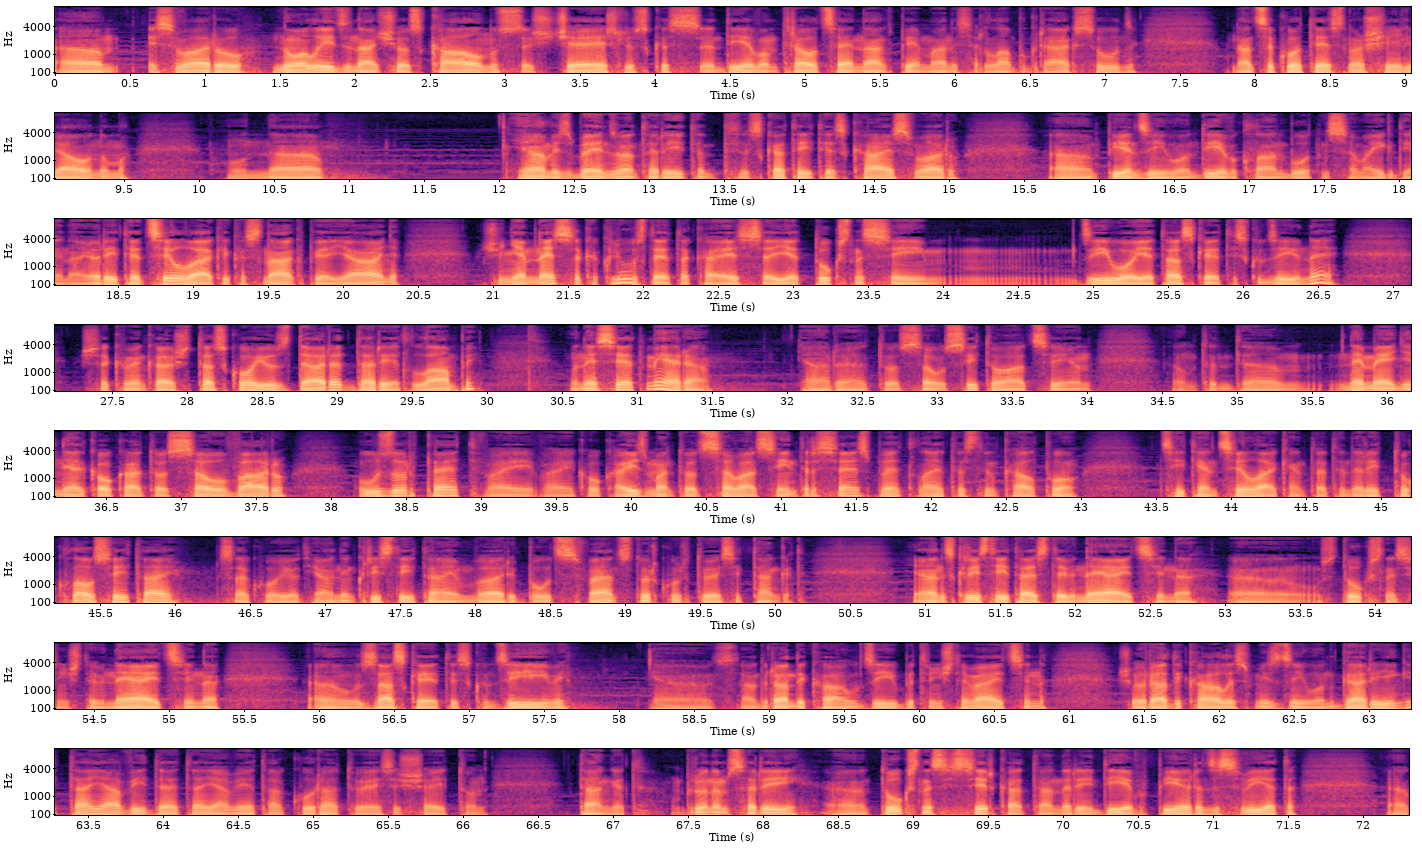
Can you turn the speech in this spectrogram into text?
um, es varu nolīdzināt šos kalnus, šķēršļus, kas dievam traucē nākt pie manis ar labu grēksūdzi un atsakoties no šī ļaunuma. Un, jā, visbeidzot arī skatīties, kā es varu piedzīvot dieva klātbūtni savā ikdienā. Jo arī tie cilvēki, kas nāk pie Jāņa, viņš viņiem nesaka, kļūstiet tā kā es, ejiet tuksnesī, dzīvojiet askētisku dzīvi. Nē, viņš saka vienkārši tas, ko jūs darat, dariet labi un esiet mierā ar uh, to savu situāciju, un, un tad um, nemēģiniet kaut kā to savu varu uzurpēt vai, vai kaut kā izmantot savās interesēs, bet lai tas tad kalpo citiem cilvēkiem. Tātad arī tu, klausītāji, sakojot Jānim Kristītājiem, vari būt svēts tur, kur tu esi tagad. Jānis Kristītājs tevi neaicina uh, uz tūkstnes, viņš tevi neaicina uh, uz askētisku dzīvi, tādu radikālu dzīvi, bet viņš tevi aicina šo radikālismu izdzīvot garīgi tajā vidē, tajā vietā, kurā tu esi šeit un tagad. Un, protams, arī tūkstnesis ir kā tāda arī dieva pieredzes vieta,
